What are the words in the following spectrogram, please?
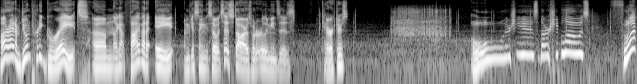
All right, I'm doing pretty great. Um, I got five out of eight. I'm guessing, so it says stars. What it really means is characters. Oh, there she is. There she blows. Fuck.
